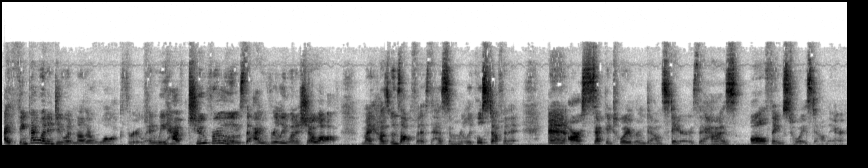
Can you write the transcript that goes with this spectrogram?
I think I want to do another walkthrough. And we have two rooms that I really want to show off. My husband's office that has some really cool stuff in it, and our second toy room downstairs that has all things toys down there.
